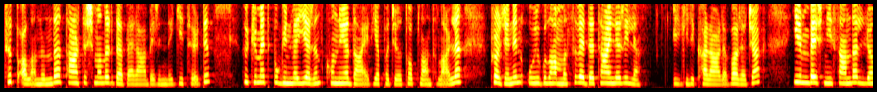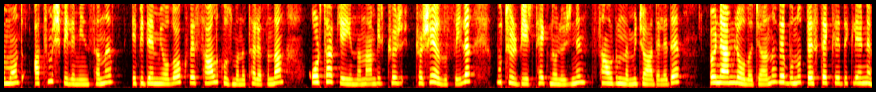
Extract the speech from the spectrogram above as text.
tıp alanında tartışmaları da beraberinde getirdi. Hükümet bugün ve yarın konuya dair yapacağı toplantılarla projenin uygulanması ve detaylarıyla ilgili karara varacak. 25 Nisan'da Le Monde 60 bilim insanı, epidemiyolog ve sağlık uzmanı tarafından ortak yayınlanan bir kö- köşe yazısıyla bu tür bir teknolojinin salgınla mücadelede önemli olacağını ve bunu desteklediklerini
